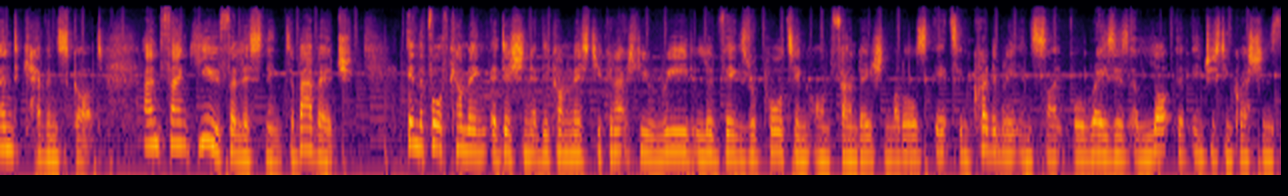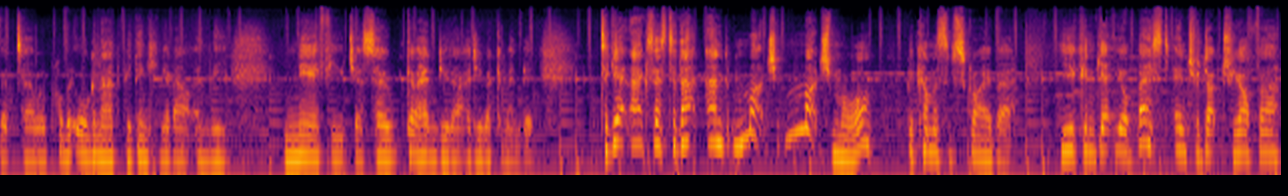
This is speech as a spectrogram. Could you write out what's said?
and Kevin Scott. And thank you for listening to Babbage. In the forthcoming edition of The Economist, you can actually read Ludwig's reporting on foundation models. It's incredibly insightful, raises a lot of interesting questions that uh, we're probably all going to have to be thinking about in the near future. So go ahead and do that. I do recommend it. To get access to that and much, much more, become a subscriber. You can get your best introductory offer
